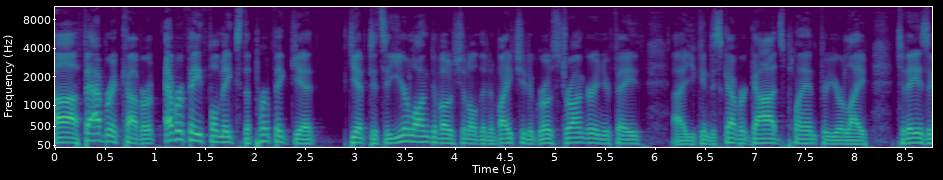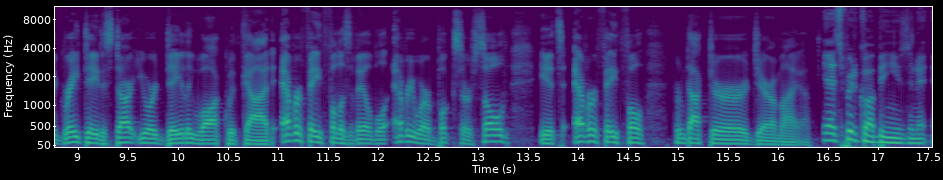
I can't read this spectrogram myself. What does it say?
uh, fabric cover. Ever Faithful makes the perfect gift. Gift. It's a year long devotional that invites you to grow stronger in your faith. Uh, you can discover God's plan for your life. Today is a great day to start your daily walk with God. Ever Faithful is available everywhere books are sold. It's Ever Faithful from Dr. Jeremiah. Yeah, it's pretty cool. I've been using it.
